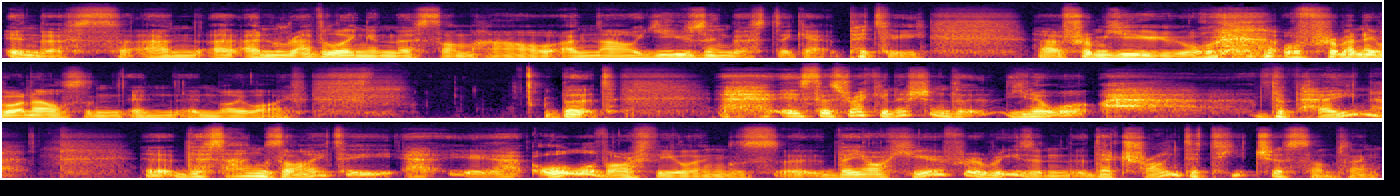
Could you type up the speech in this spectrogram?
in this and uh, and reveling in this somehow and now using this to get pity uh, from you or, or from anyone else in, in, in my life. But it's this recognition that, you know what, the pain, uh, this anxiety, uh, all of our feelings, uh, they are here for a reason. They're trying to teach us something.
